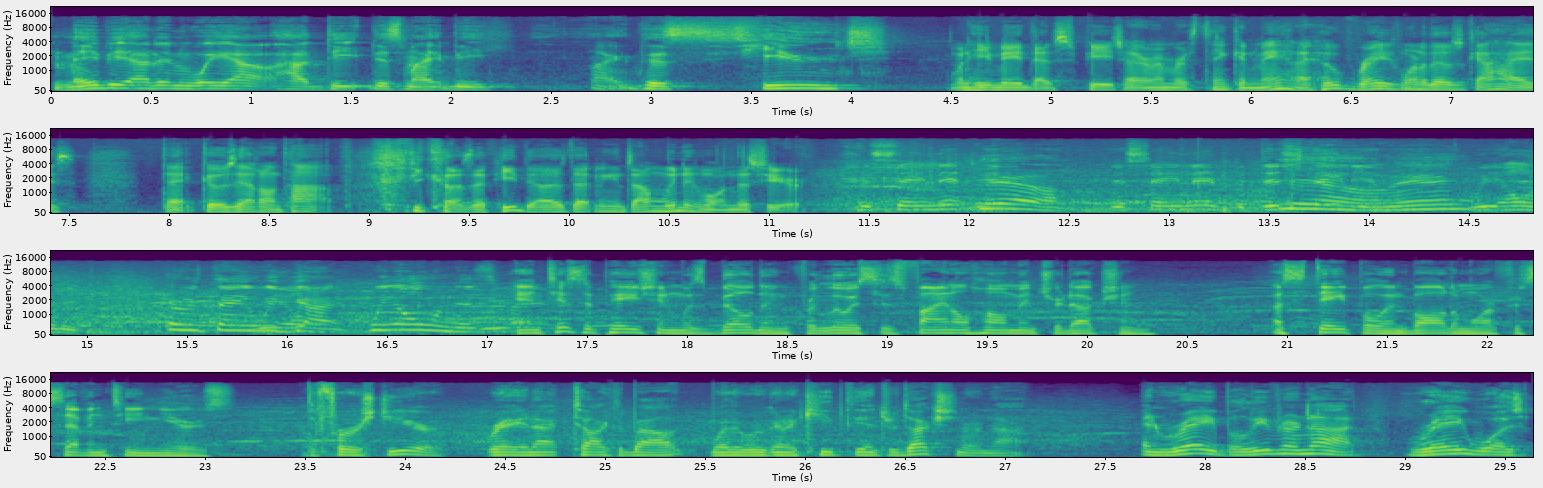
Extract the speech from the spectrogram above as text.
Maybe I didn't weigh out how deep this might be. Like, this huge. When he made that speech, I remember thinking, man, I hope Ray's one of those guys that goes out on top. because if he does, that means I'm winning one this year. This ain't it, man. Yeah. This ain't it, but this Yeah, stadium, man. we own it. Everything we, We got, it. we own this. Anticipation was building for Lewis's final home introduction, a staple in Baltimore for 17 years. The first year, Ray and I talked about whether we were going to keep the introduction or not. And Ray, believe it or not, Ray was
